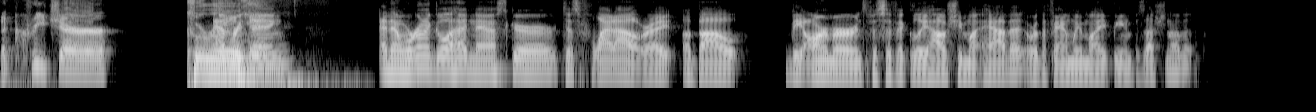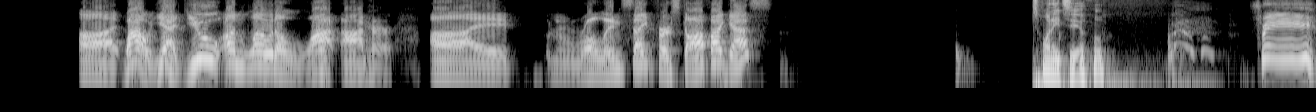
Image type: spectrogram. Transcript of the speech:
the creature. Kuru. everything. And then we're gonna go ahead and ask her just flat out, right, about the armor and specifically how she might have it or the family might be in possession of it. Uh, wow, yeah, you unload a lot on her. Uh, roll insight first off, I guess. 22. Three.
